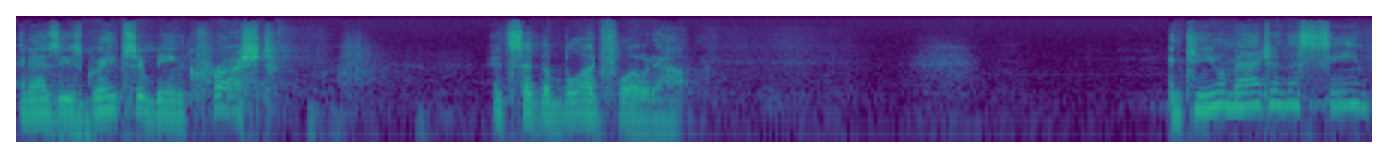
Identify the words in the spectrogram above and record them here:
And as these grapes are being crushed, it said the blood flowed out. And can you imagine this scene?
